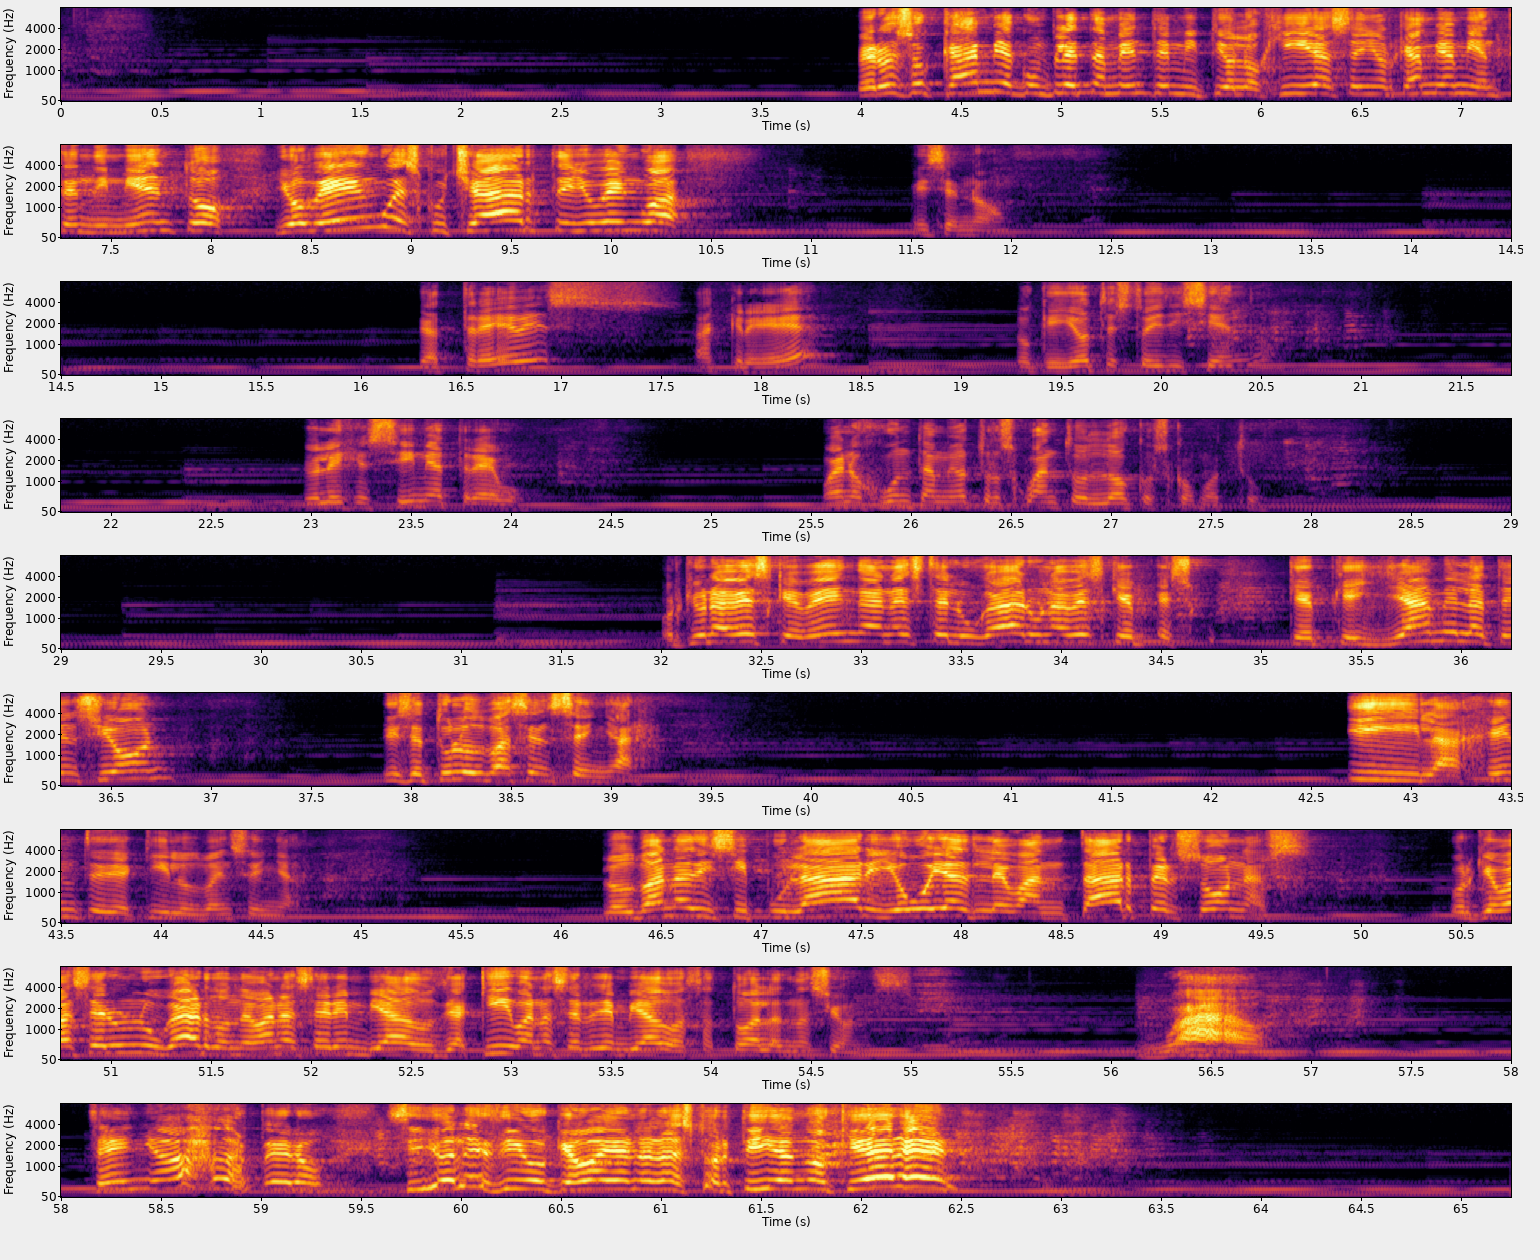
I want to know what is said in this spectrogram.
Pero eso cambia completamente mi teología, Señor, cambia mi entendimiento. Yo vengo a escucharte, yo vengo a... Me dice, no. ¿Te atreves a creer lo que yo te estoy diciendo? Yo le dije, sí me atrevo. Bueno, júntame otros cuantos locos como tú. Porque una vez que vengan a este lugar, una vez que, que, llame la atención, dice, tú los vas a enseñar. Y la gente de aquí los va a enseñar. Los van a disipular y yo voy a levantar personas. Porque va a ser un lugar donde van a ser enviados. De aquí van a ser enviados hasta todas las naciones. ¡Wow! Señor, pero si yo les digo que vayan a las tortillas, no quieren.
